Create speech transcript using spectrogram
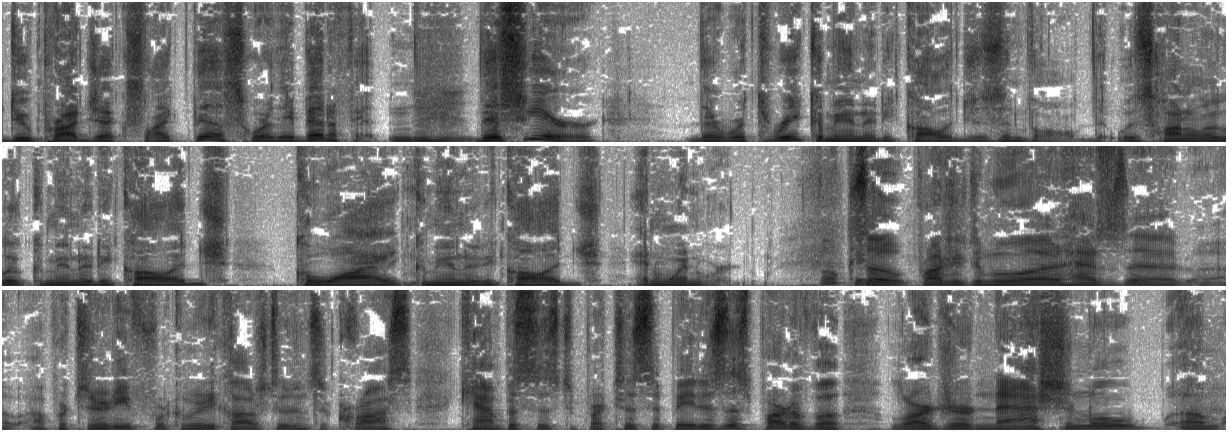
do projects like this where they benefit. And mm-hmm. this year, there were three community colleges involved. It was Honolulu Community College, Kauai Community College, and Windward. Okay. So Project Imua has an opportunity for community college students across campuses to participate. Is this part of a larger national um,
